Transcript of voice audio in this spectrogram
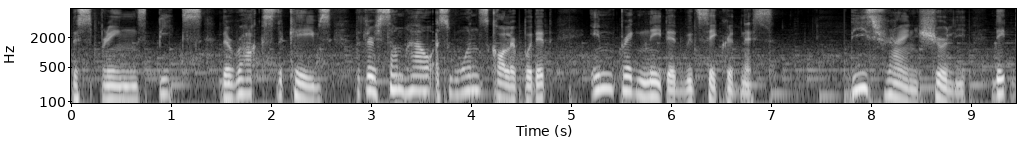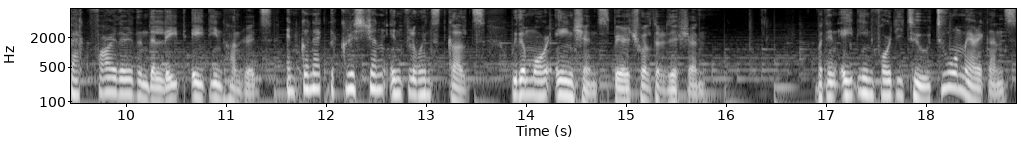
the springs, peaks, the rocks, the caves that are somehow, as one scholar put it, impregnated with sacredness. These shrines surely date back farther than the late 1800s and connect the Christian influenced cults with a more ancient spiritual tradition. But in 1842, two Americans,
